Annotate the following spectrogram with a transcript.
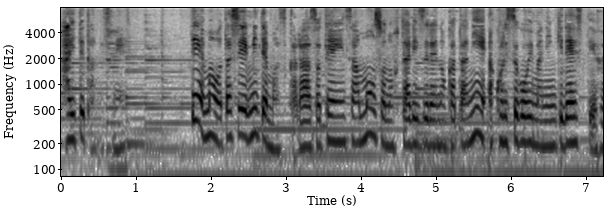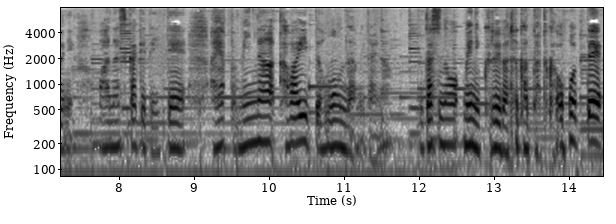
履いてたんですね。でまあ私見てますからその店員さんもその2人連れの方に「あこれすごい今人気です」っていう風にお話しかけていてあやっぱみんな可愛いって思うんだみたいな私の目に狂いがなかったとか思って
